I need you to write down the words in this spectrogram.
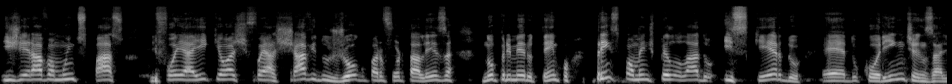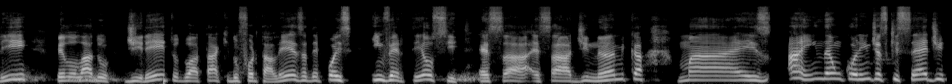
e gerava muito espaço. E foi aí que eu acho que foi a chave do jogo para o Fortaleza no primeiro tempo, principalmente pelo lado esquerdo é, do Corinthians ali, pelo lado direito do ataque do Fortaleza. Depois inverteu-se essa, essa dinâmica, mas ainda é um Corinthians que cede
